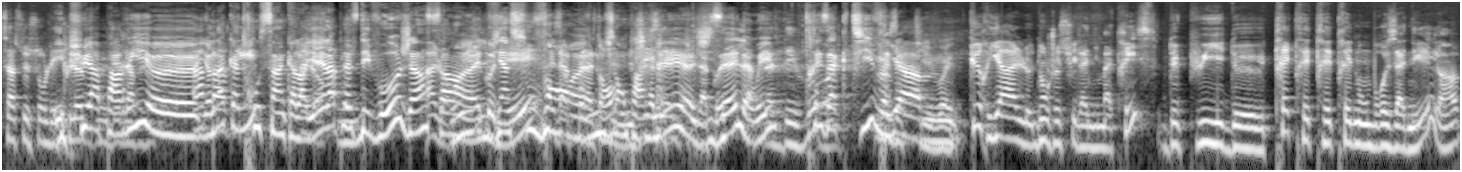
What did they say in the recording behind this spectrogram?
ça, ce sont les Et clubs. puis à Paris, euh, il y en a quatre ou cinq. Alors, il y a la place oui. des Vosges, hein, Alors, ça, oui, elle vient connais, souvent c'est la euh, nous en parler, Gisèle, la oui, Vosges. très active. Il y a euh, ouais. Curial, dont je suis l'animatrice depuis de très très très très nombreuses années. hein,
